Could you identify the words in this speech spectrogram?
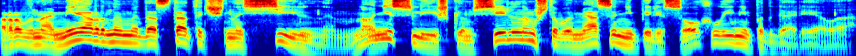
равномерным и достаточно сильным, но не слишком сильным, чтобы мясо не пересохло и не подгорело.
